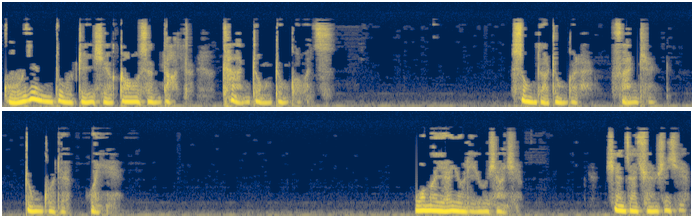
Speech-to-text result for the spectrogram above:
古印度这些高僧大德看重中国文字，送到中国来翻成中国的文言。我们也有理由相信，现在全世界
